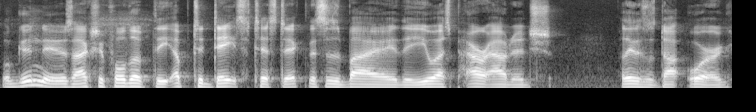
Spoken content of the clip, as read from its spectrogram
Well, good news. I actually pulled up the up to date statistic. This is by the U.S. Power Outage. I think this is .org.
